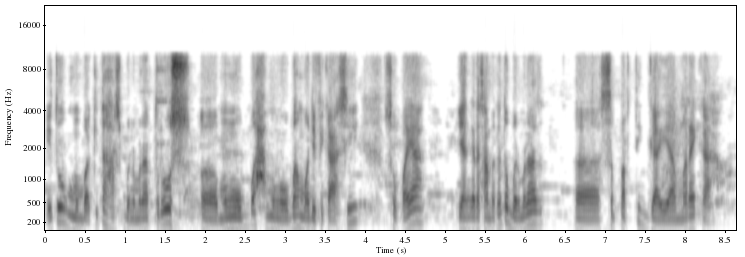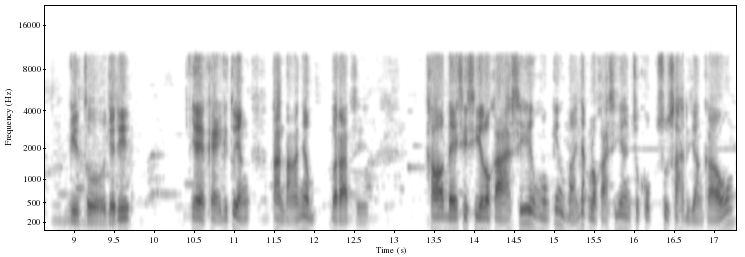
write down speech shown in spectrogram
itu membuat kita harus benar-benar terus uh, mengubah mengubah modifikasi supaya yang kita sampaikan itu benar-benar uh, seperti gaya mereka gitu. Jadi ya kayak gitu yang tantangannya berat sih. Kalau dari sisi lokasi mungkin banyak lokasinya yang cukup susah dijangkau.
